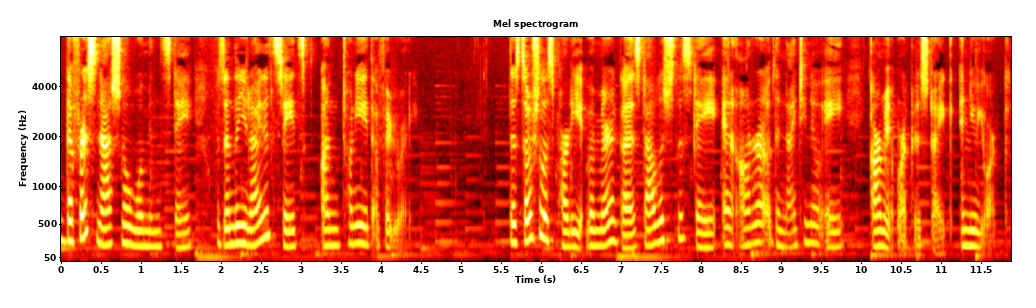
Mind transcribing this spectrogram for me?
The first National Women's Day was in the United States on 28th of February. The Socialist Party of America established this day in honor of the 1908 garment workers' strike in New York.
